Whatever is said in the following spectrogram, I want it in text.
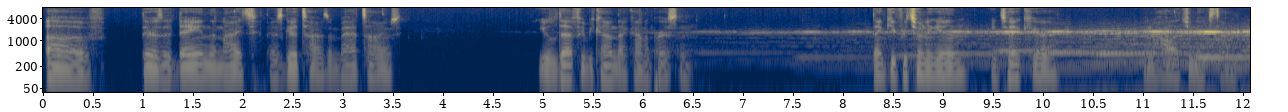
of there's a day and the night, there's good times and bad times, you'll definitely become that kind of person. Thank you for tuning in. You take care, and I'll holler at you next time.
